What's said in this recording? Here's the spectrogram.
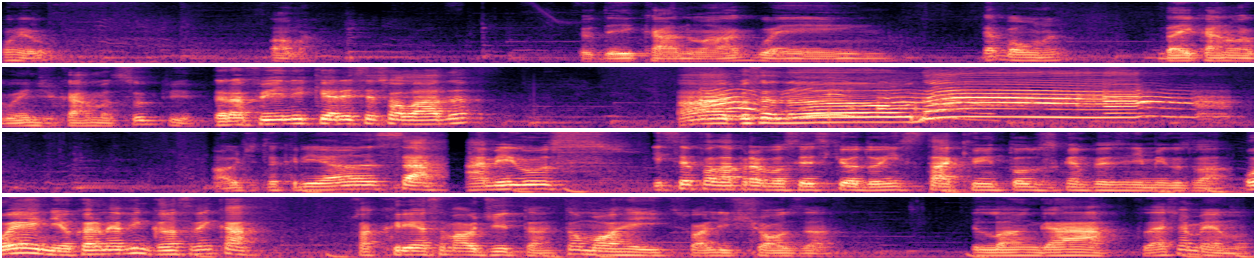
Morreu. Toma. Eu dei K no Aguen. É bom, né? Dei K no Aguen de Karma Sup. Serafine, quer ser solada? Ai, você não! Não! Maldita criança. Amigos, e se eu falar pra vocês que eu dou insta-kill em todos os campeões inimigos lá? Ô, N, eu quero minha vingança, vem cá. Sua criança maldita. Então morre aí, sua lixosa. Langa. Flecha mesmo.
